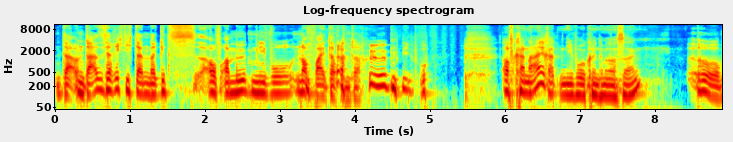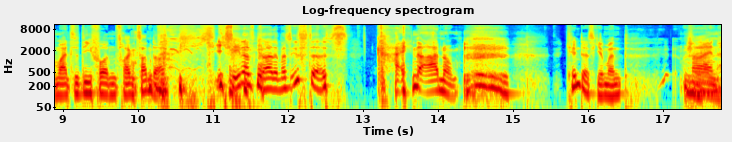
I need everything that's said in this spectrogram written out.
Da, und da ist es ja richtig, dann, da geht's auf Amöbenniveau noch weiter runter. Höbenniveau. Auf Kanalrattenniveau könnte man auch sagen. Oh, meinst du die von Frank Zander? Ich, ich sehe das gerade. Was ist das? Keine Ahnung. Kennt das jemand? Nein.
